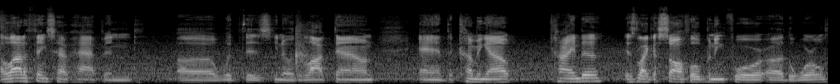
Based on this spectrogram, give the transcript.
a lot of things have happened uh, with this. You know, the lockdown and the coming out. Kinda is like a soft opening for uh, the world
